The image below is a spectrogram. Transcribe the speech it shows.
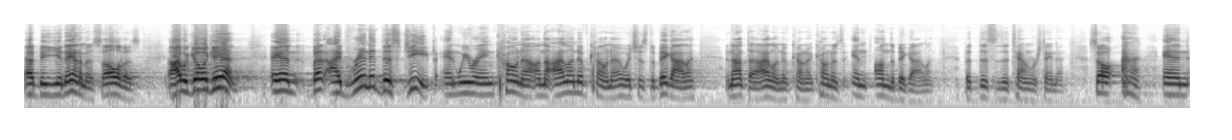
that'd be unanimous, all of us. I would go again. And, but I'd rented this Jeep, and we were in Kona, on the island of Kona, which is the big island. Not the island of Kona. Kona's in, on the big island, but this is the town we're staying in. So, and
